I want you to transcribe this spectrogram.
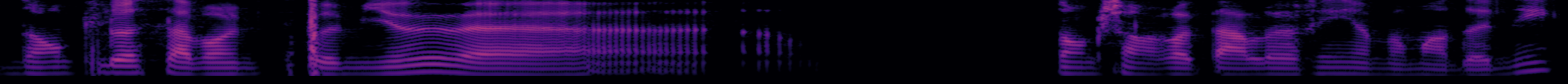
Donc là, ça va un petit peu mieux. Euh, donc j'en reparlerai à un moment donné.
